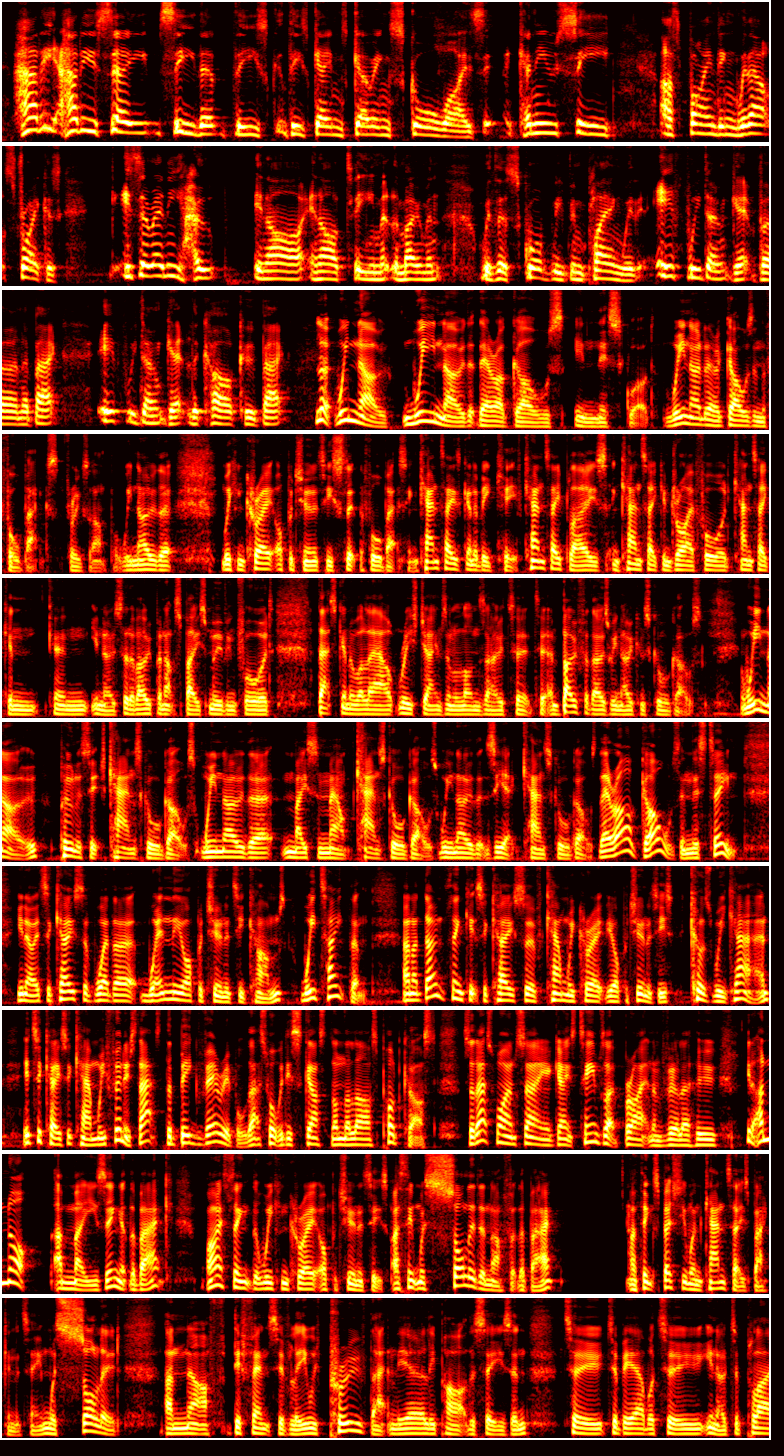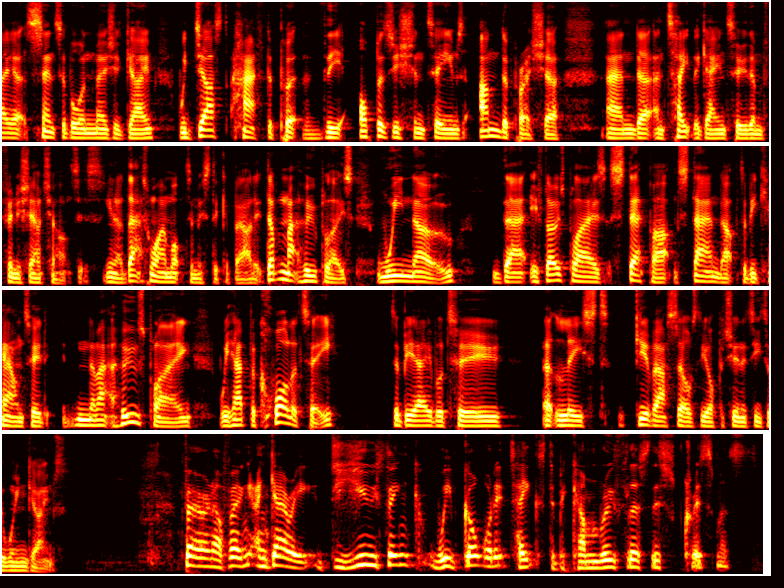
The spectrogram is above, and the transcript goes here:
How do you, how do you say see the, these these games going score wise? Can you see us finding without strikers? Is there any hope in our in our team at the moment with the squad we've been playing with? If we don't get Werner back, if we don't get Lukaku back, Look, we know, we know that there are goals in this squad. We know there are goals in the fullbacks, for example. We know that we can create opportunities, slip the fullbacks in. Kante is going to be key. If Kante plays and Kante can drive forward, Kante can, can you know, sort of open up space moving forward, that's going to allow Reece James and Alonso to, to, and both of those we know can score goals. We know Pulisic can score goals. We know that Mason Mount can score goals. We know that Ziyech can score goals. There are goals in this team. You know, it's a case of whether when the opportunity comes, we take them. And I don't think it's a case of can we create the opportunities because we can. It's a case of can we finish. That's the big variable. That's what we discussed on the last podcast. So that's why I'm saying against teams like Brighton and Villa, who you know are not amazing at the back, I think that we can create opportunities. I think we're solid enough at the back I think, especially when Kante's back in the team, we're solid enough defensively. We've proved that in the early part of the season to to be able to you know to play a sensible and measured game. We just have to put the opposition teams under pressure and uh, and take the game to them, finish our chances. You know that's why I'm optimistic about it. Doesn't matter who plays. We know that if those players step up, stand up to be counted, no matter who's playing, we have the quality to be able to at least give ourselves the opportunity to win games. Fair enough. And, and, Garry, do you think we've got what it takes to become ruthless this Christmas?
